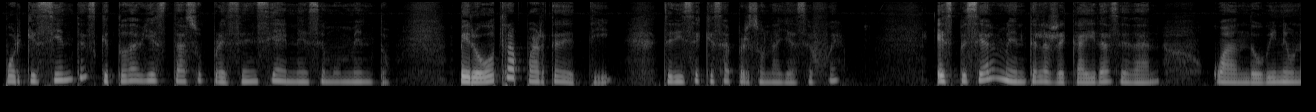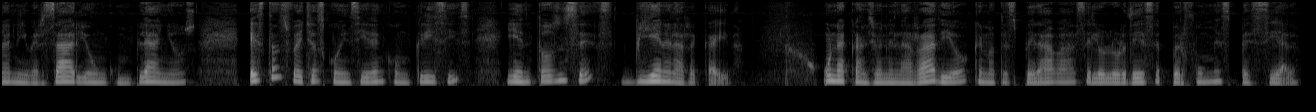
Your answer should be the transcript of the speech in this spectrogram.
porque sientes que todavía está su presencia en ese momento, pero otra parte de ti te dice que esa persona ya se fue. Especialmente las recaídas se dan cuando viene un aniversario, un cumpleaños. Estas fechas coinciden con crisis y entonces viene la recaída una canción en la radio que no te esperabas, el olor de ese perfume especial.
